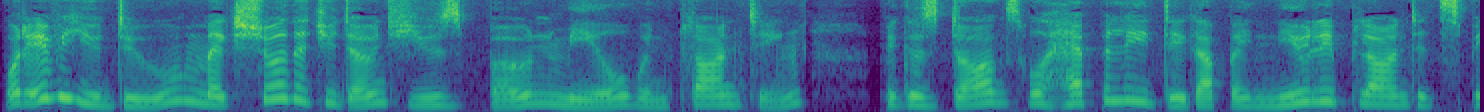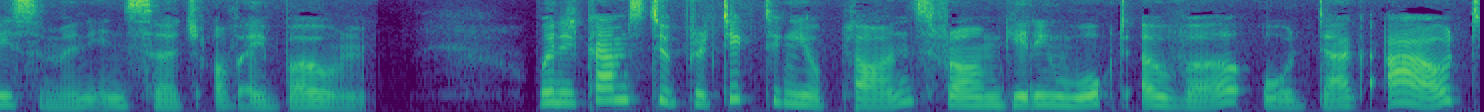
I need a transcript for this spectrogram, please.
Whatever you do, make sure that you don't use bone meal when planting because dogs will happily dig up a newly planted specimen in search of a bone. When it comes to protecting your plants from getting walked over or dug out,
